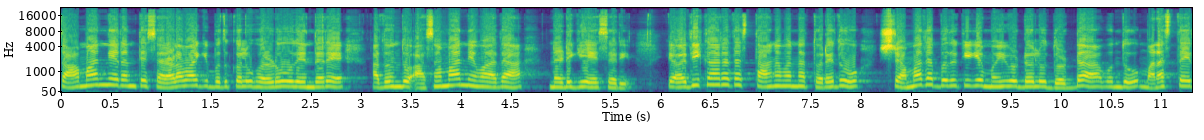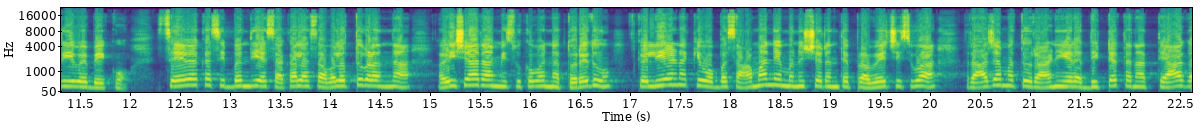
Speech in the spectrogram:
ಸಾಮಾನ್ಯರಂತೆ ಸರಳವಾಗಿ ಬದುಕಲು ಹೊರಡುವುದೆಂದರೆ ಅದೊಂದು ಅಸಾಮಾನ್ಯವಾದ ನಡಿಗೆಯೇ ಸರಿ. ಅಧಿಕಾರದ ಸ್ಥಾನವನ್ನ ತೊರೆದು ಶ್ರಮದ ಬದುಕಿಗೆ ಮೈಯೊಡ್ಡಲು ದೊಡ್ಡ ಒಂದು ಮನಸ್ಥೈರ್ಯವೇ ಬೇಕು. ಸೇವಕ ಸಿಬ್ಬಂದಿಯ ಸಕಲ ಸವಲತ್ತುಗಳನ್ನ ಐಷಾರಾಮಿ ಸುಖವನ್ನ ತೊರೆದು ಕಲ್ಯಾಣಕ್ಕೆ ಒಬ್ಬ ಸಾಮಾನ್ಯ ಮನುಷ್ಯರಂತೆ ಪ್ರವೇಶಿಸುವ ರಾಜ ಮತ್ತು ರಾಣಿಯರ ದಿಟ್ಟತನ ತ್ಯಾಗ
